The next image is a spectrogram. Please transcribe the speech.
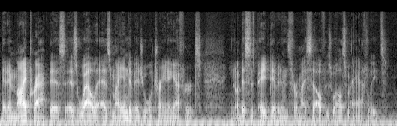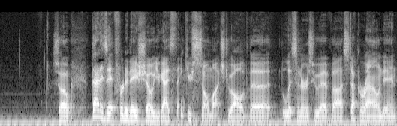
that in my practice, as well as my individual training efforts, you know, this has paid dividends for myself as well as my athletes. So that is it for today's show, you guys. Thank you so much to all of the listeners who have uh, stuck around and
